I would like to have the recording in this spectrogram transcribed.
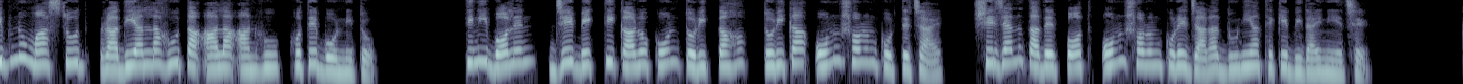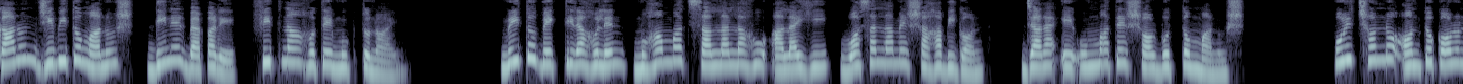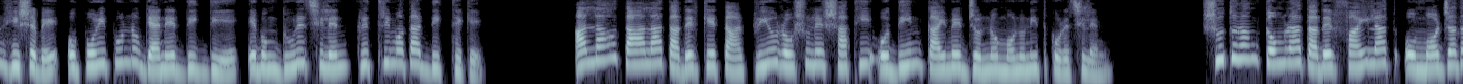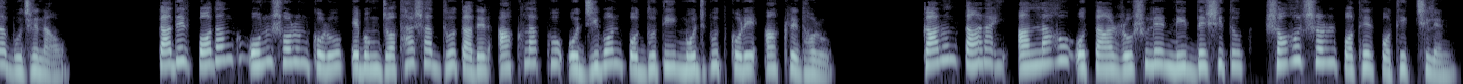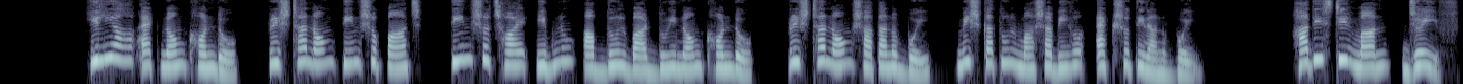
ইবনু মাসরুদ রাদিয়াল্লাহু তা আলা আনহু হতে বর্ণিত। তিনি বলেন, যে ব্যক্তি কারও কোন তরিকাহ তরিকা অনুসরণ করতে চায়, সে যেন তাদের পথ অনুসরণ করে যারা দুনিয়া থেকে বিদায় নিয়েছে। কারণ জীবিত মানুষ দিনের ব্যাপারে ফিতনা হতে মুক্ত নয়। মৃত ব্যক্তিরা হলেন মুহাম্মদ সাল্লাল্লাহু আলাইহি ওয়াসাল্লামের সাহাবিগণ, যারা এ উম্মাতের সর্বোত্তম মানুষ। পরিচ্ছন্ন অন্তকরণ হিসেবে ও পরিপূর্ণ জ্ঞানের দিক দিয়ে এবং দূরে ছিলেন কৃত্রিমতার দিক থেকে। আল্লাহ তাআলা তাদেরকে তার প্রিয় রসুলের সাথী ও দিন কাইমের জন্য মনোনীত করেছিলেন। সুতরাং তোমরা তাদের ফাইলাত ও মর্যাদা বুঝে নাও। তাদের পদাঙ্ক অনুসরণ করো এবং যথাসাধ্য তাদের আখলাক্য ও জীবন পদ্ধতি মজবুত করে আঁকড়ে ধরো। কারণ তাঁরাই আল্লাহ ও তাঁর রসুলের নির্দেশিত সহজ সরল পথের পথিক ছিলেন। হিলিয়া এক নং খণ্ড, পৃষ্ঠা নং তিনশো পাঁচ, তিনশো ছয় ইবনু আব্দুল বার দুই নং খণ্ড, পৃষ্ঠা নং সাতানব্বই, মিশকাতুল মাসাবিহ একশো তিরানব্বই। হাদিসটির মান জয়ীফ।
